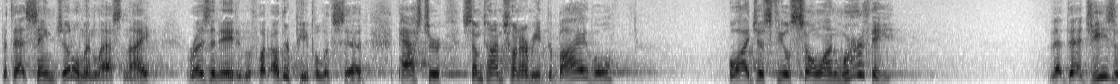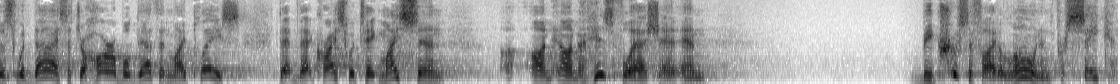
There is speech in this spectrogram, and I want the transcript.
But that same gentleman last night resonated with what other people have said. Pastor, sometimes when I read the Bible, well, I just feel so unworthy. That, that Jesus would die such a horrible death in my place. That, that Christ would take my sin uh, on, on his flesh and, and be crucified alone and forsaken.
